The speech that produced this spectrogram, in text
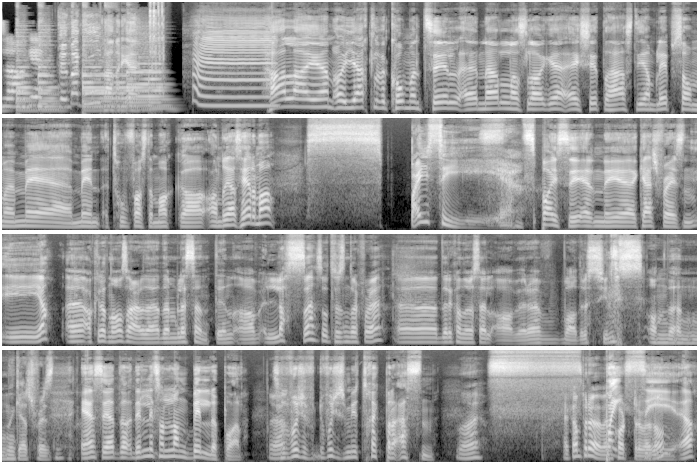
Nederlandslaget. Den er gøy. Halla igjen, og hjertelig velkommen til Nerdelandslaget. Jeg sitter her, Stian Blipp, sammen med min trofaste makker Andreas Hedemann. Spicy! Spicy er den nye catchphrasen. Ja, eh, akkurat nå så er det det. Den ble sendt inn av Lasse, så tusen takk for det. Eh, dere kan jo selv avgjøre hva dere syns om den catchphrasen. Jeg ser at Det er litt sånn lang bilde på den, så Ja. du får, ikke, du får ikke så mye trøkk på den S-en. Nei. Jeg kan prøve en kortere versjon. Spicy! Ja.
